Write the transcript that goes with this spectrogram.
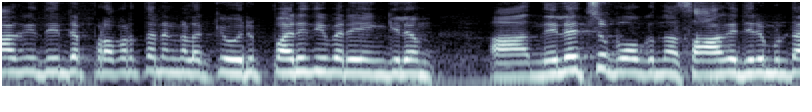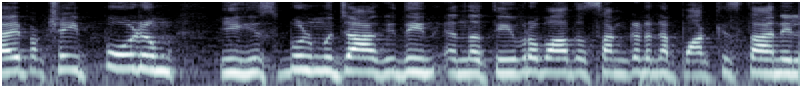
മുജാഹിദീന്റെ പ്രവർത്തനങ്ങളൊക്കെ ഒരു പരിധിവരെയെങ്കിലും നിലച്ചു പോകുന്ന സാഹചര്യം ഉണ്ടായി. പക്ഷേ ഇപ്പോഴും ഈ ഹിസ്ബുൾ മുജാഹിദ്ദീൻ എന്ന തീവ്രവാദ സംഘടന പാകിസ്ഥാനിൽ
